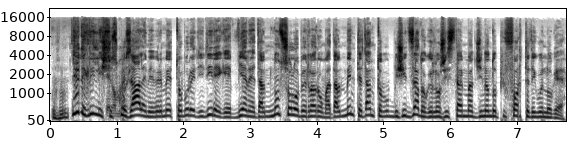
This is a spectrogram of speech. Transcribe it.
Uh-huh. Io De Grillish, scusa Ale, mi permetto pure di dire che viene tal- non solo per la Roma, talmente tanto pubblicizzato che lo si sta immaginando più forte di quello che è.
